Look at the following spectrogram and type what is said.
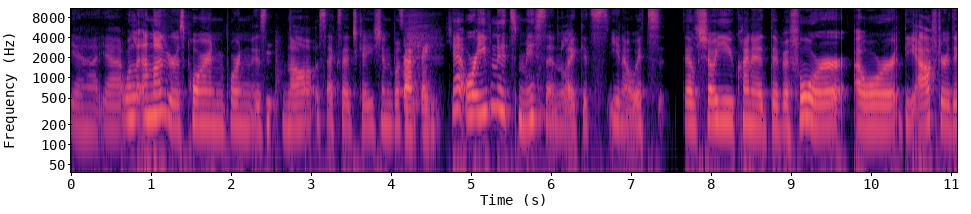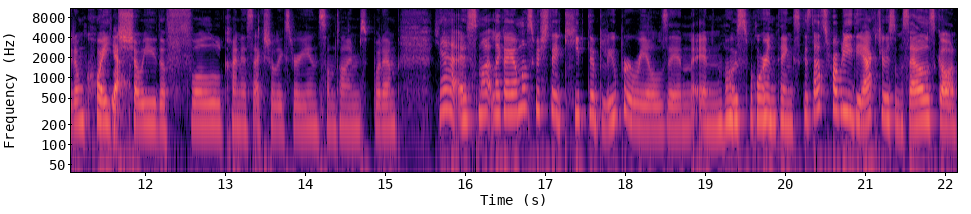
yeah, yeah. Well, and neither is porn. Porn is not sex education, but exactly. Yeah, or even it's missing. Like it's you know it's they'll show you kind of the before or the after they don't quite yeah. show you the full kind of sexual experience sometimes but um yeah it's not like i almost wish they'd keep the blooper reels in in most porn things because that's probably the actors themselves going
